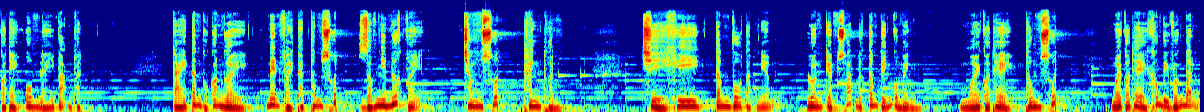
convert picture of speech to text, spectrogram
có thể ôm lấy vạn vật. Cái tâm của con người nên phải thật thông suốt, giống như nước vậy, trong suốt thanh thuần. Chỉ khi tâm vô tạp niệm, luôn kiểm soát được tâm tính của mình, mới có thể thông suốt, mới có thể không bị vướng bận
